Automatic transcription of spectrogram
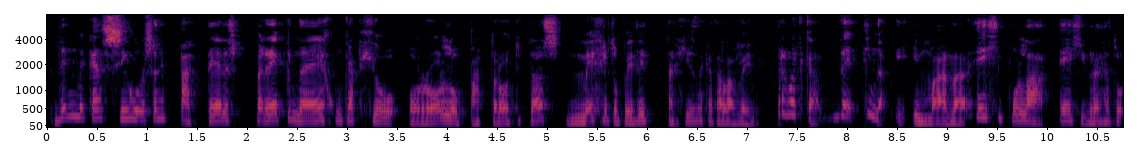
Δεν είμαι καν σίγουρος αν οι πατέρες πρέπει να έχουν κάποιο ρόλο πατρότητας μέχρι το παιδί να αρχίζει να καταλαβαίνει. Πραγματικά. Δε, τι να, η, η, μάνα έχει πολλά. Έχει, δηλαδή θα το,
